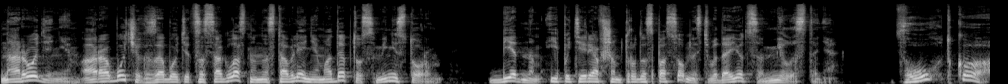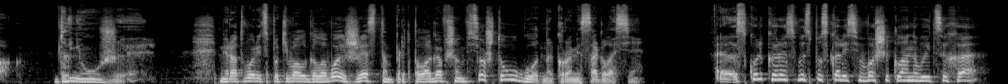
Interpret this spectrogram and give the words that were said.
На родине о рабочих заботится согласно наставлениям Адептус Министорум. Бедным и потерявшим трудоспособность выдается милостыня. Вот как? Да неужели? Миротворец покивал головой жестом, предполагавшим все, что угодно, кроме согласия. «Э, «Сколько раз вы спускались в ваши клановые цеха?»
